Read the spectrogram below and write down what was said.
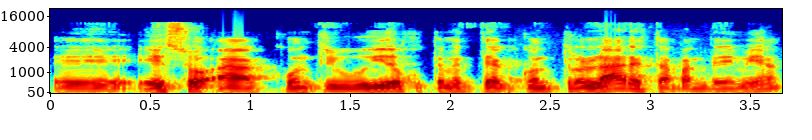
eh, eso ha contribuido justamente a controlar esta pandemia.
